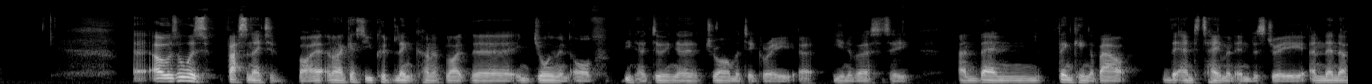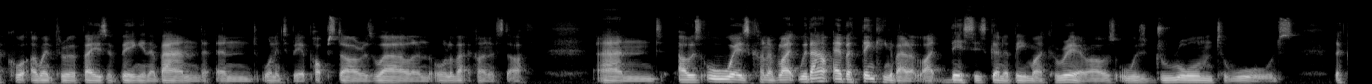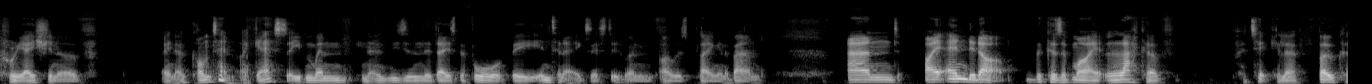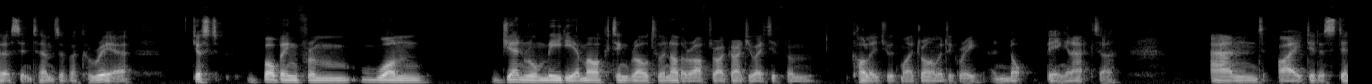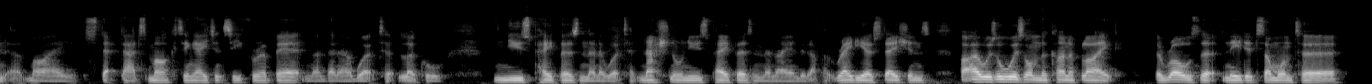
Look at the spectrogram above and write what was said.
I was always fascinated by it, and I guess you could link kind of like the enjoyment of you know doing a drama degree at university and then thinking about the entertainment industry. And then I, I went through a phase of being in a band and wanting to be a pop star as well, and all of that kind of stuff. And I was always kind of like, without ever thinking about it, like this is going to be my career. I was always drawn towards the creation of, you know, content. I guess even when you know these are in the days before the internet existed, when I was playing in a band, and I ended up because of my lack of particular focus in terms of a career, just bobbing from one general media marketing role to another after I graduated from college with my drama degree and not being an actor. And I did a stint at my stepdad's marketing agency for a bit, and then I worked at local newspapers, and then I worked at national newspapers, and then I ended up at radio stations. But I was always on the kind of like the roles that needed someone to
